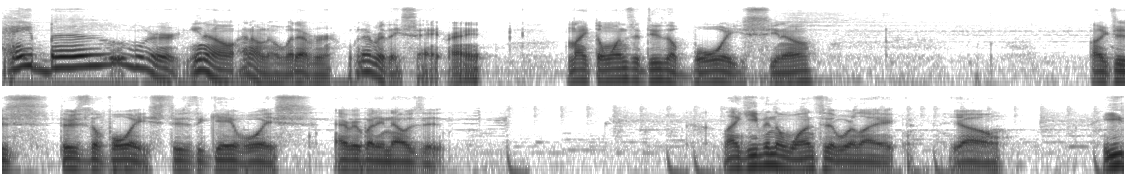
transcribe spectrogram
hey, boo, or you know, I don't know, whatever, whatever they say, right? Like the ones that do the voice, you know. Like there's there's the voice, there's the gay voice. Everybody knows it. Like even the ones that were like, yo, they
